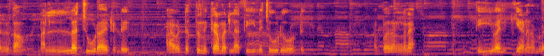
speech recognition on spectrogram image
അത് നല്ല ചൂടായിട്ടുണ്ട്. അവിടുത്ത് നിൽക്കാൻ പറ്റില്ല തീന്റെ ചൂട് കൊണ്ട്. അപ്പൊ അതങ്ങനെ തീ വലിക്കുകയാണ് നമ്മൾ.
